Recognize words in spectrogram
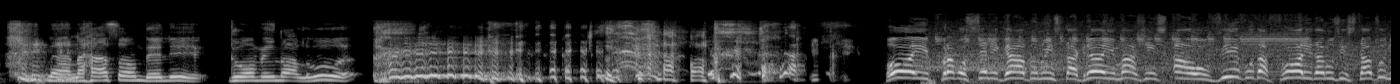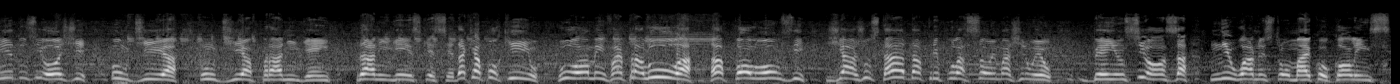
na narração dele do Homem na Lua. Oi, pra você ligado no Instagram, imagens ao vivo da Flórida nos Estados Unidos e hoje um dia, um dia pra ninguém, pra ninguém esquecer. Daqui a pouquinho o homem vai pra Lua, Apollo 11 já ajustada a tripulação, imagino eu, bem ansiosa. Neil Armstrong, Michael Collins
